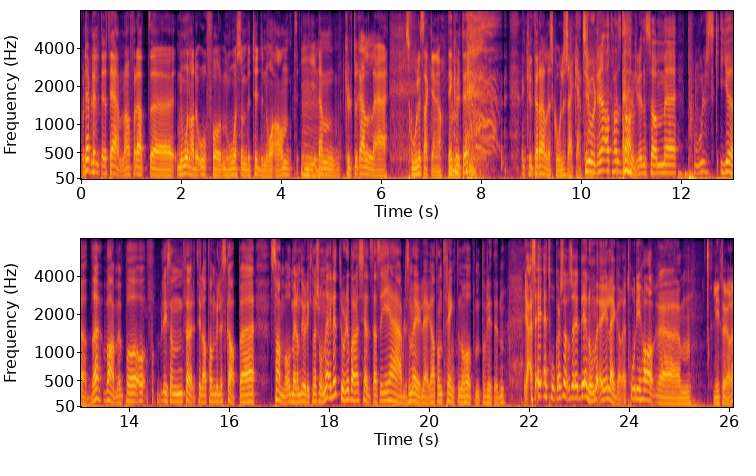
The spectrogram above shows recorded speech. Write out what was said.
Og det ble litt irriterende, for at eh, noen hadde ord for noe som betydde noe annet i den kulturelle Skolesekken, ja. Det kultur Den kulturelle skolesekken. Tror dere at hans bakgrunn som eh, polsk jøde var med på å f- liksom føre til at han ville skape samhold mellom de ulike nasjonene? Eller tror de bare han kjedet seg så jævlig som øyelege at han trengte noe å holde på med på fritiden? Ja, altså, jeg, jeg tror kanskje altså, Det er noe med øyeleger. Jeg tror de har ehm, Lite å gjøre.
